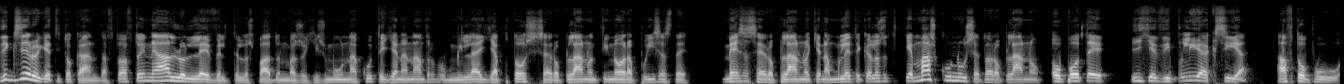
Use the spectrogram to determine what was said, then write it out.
δεν ξέρω γιατί το κάνετε αυτό. Αυτό είναι άλλο level τέλος πάντων μαζοχισμού. Να ακούτε για έναν άνθρωπο που μιλάει για πτώσεις αεροπλάνων την ώρα που είσαστε μέσα σε αεροπλάνο και να μου λέτε κιόλας ότι και εμάς κουνούσε το αεροπλάνο. Οπότε είχε διπλή αξία αυτό που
